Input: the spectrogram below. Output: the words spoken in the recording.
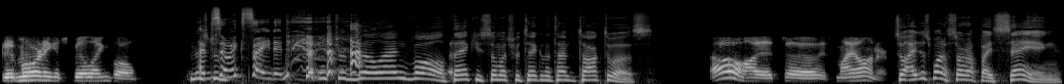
Good morning. It's Bill Engvall. I'm so excited. Mr. Bill Engvall, thank you so much for taking the time to talk to us. Oh, it's uh, it's my honor. So I just want to start off by saying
